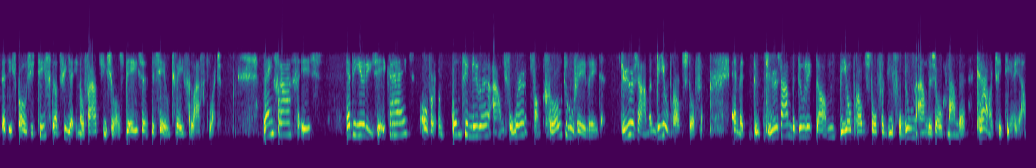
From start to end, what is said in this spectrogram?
het is positief dat via innovaties zoals deze de CO2 verlaagd wordt. Mijn vraag is: hebben jullie zekerheid over een continue aanvoer van grote hoeveelheden duurzame biobrandstoffen? En met du- duurzaam bedoel ik dan biobrandstoffen die voldoen aan de zogenaamde Kramercriteria.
